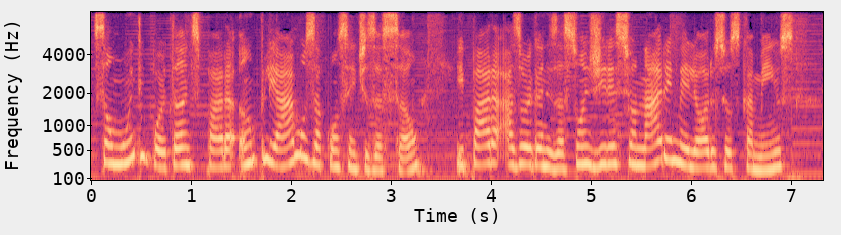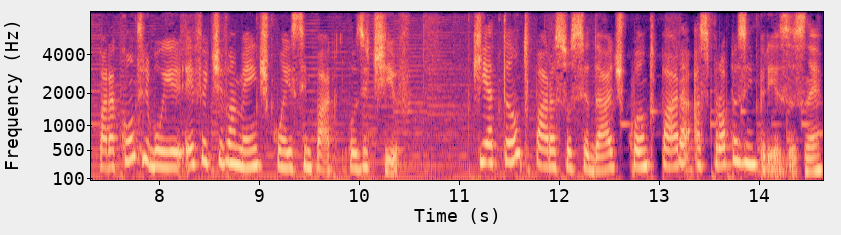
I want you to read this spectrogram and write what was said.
são muito importantes para ampliarmos a conscientização e para as organizações direcionarem melhor os seus caminhos para contribuir efetivamente com esse impacto positivo, que é tanto para a sociedade quanto para as próprias empresas, né?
